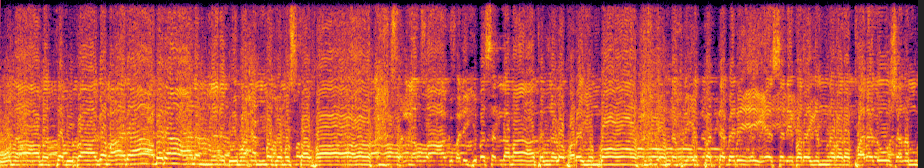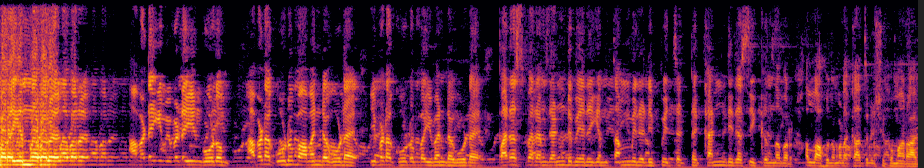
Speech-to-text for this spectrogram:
മൂന്നാമത്തെ വിഭാഗം ആരാപരാണെന്ന് നബി മുഹമ്മദ് മുസ്തഫ തങ്ങൾ പറയുമ്പോ എന്റെ പ്രിയപ്പെട്ടവരെ ഏസണി പറയുന്നവർ പരദൂഷണം പറയുന്നവർ. അവിടെയും ഇവിടെയും കൂടും. അവിടെ കൂടുമ്പോ അവന്റെ കൂടെ ഇവിടെ കൂടുമ്പോ ഇവന്റെ കൂടെ. പരസ്പരം രണ്ടുപേരെയും തമ്മിലടിപ്പിച്ചിട്ട് കണ്ടിരസിക്കുന്നവർ അള്ളാഹു നമ്മളെ കാത്തുരക്ഷിക്കുമാറാകും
